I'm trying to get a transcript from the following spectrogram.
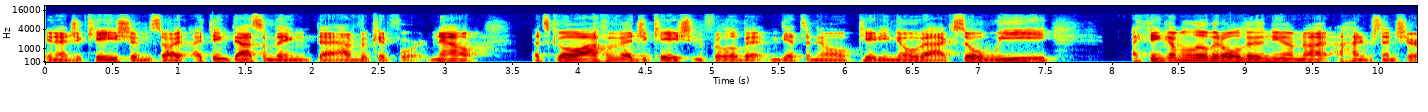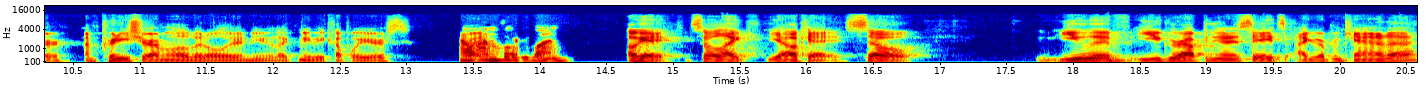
in education. So I, I think that's something that I advocate for. Now let's go off of education for a little bit and get to know Katie Novak. So we, I think I'm a little bit older than you. I'm not 100% sure. I'm pretty sure I'm a little bit older than you, like maybe a couple years. Oh, right? I'm 41. Okay, so like yeah, okay. So you live, you grew up in the United States. I grew up in Canada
